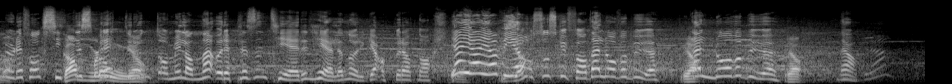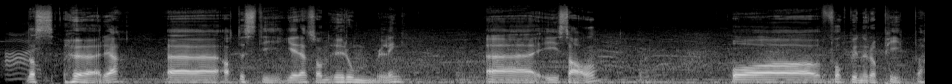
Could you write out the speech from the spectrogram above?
da. mulig. Folk sitter Gamle spredt unge. rundt om i landet og representerer hele Norge akkurat nå. Ja, ja, ja, vi er Ja. også skuffa. Det er lov å bue. Det er lov å bue. Ja. Ja. Da hører jeg at det stiger en sånn rumling eh, i salen. Og folk begynner å pipe.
